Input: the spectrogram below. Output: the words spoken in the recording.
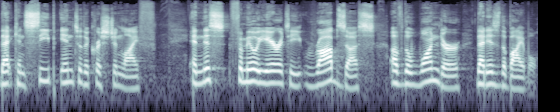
that can seep into the Christian life. And this familiarity robs us of the wonder that is the Bible.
